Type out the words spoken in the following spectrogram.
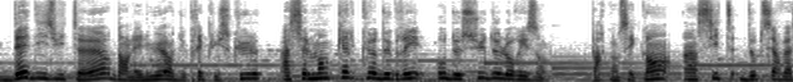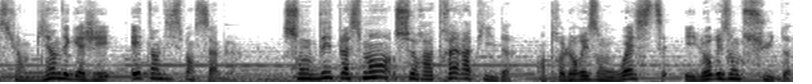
dès 18h dans les lueurs du crépuscule à seulement quelques degrés au-dessus de l'horizon. Par conséquent, un site d'observation bien dégagé est indispensable. Son déplacement sera très rapide, entre l'horizon ouest et l'horizon sud.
